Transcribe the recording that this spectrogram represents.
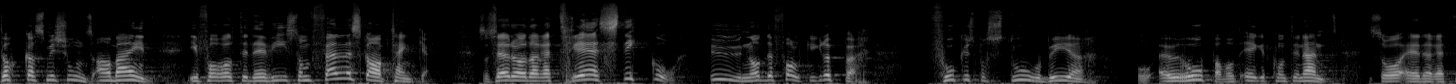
deres misjonsarbeid i forhold til det vi som fellesskap tenker, så ser du at det er tre stikkord unådde folkegrupper, fokus på storbyer og Europa, vårt eget kontinent, så er det et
